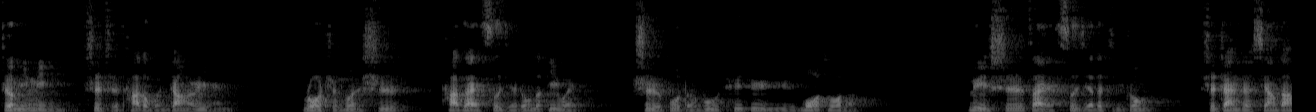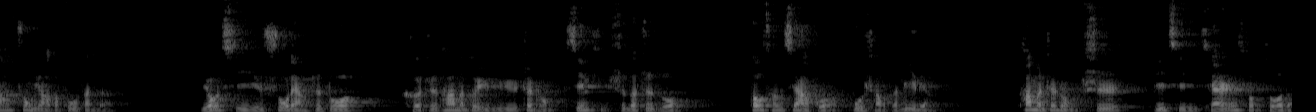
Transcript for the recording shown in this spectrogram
这明明是指他的文章而言。若只论诗，他在四杰中的地位，是不得不屈居于末座了。律诗在四杰的集中，是占着相当重要的部分的，尤其数量之多，可知他们对于这种新体诗的制作，都曾下过不少的力量。他们这种诗，比起前人所做的，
